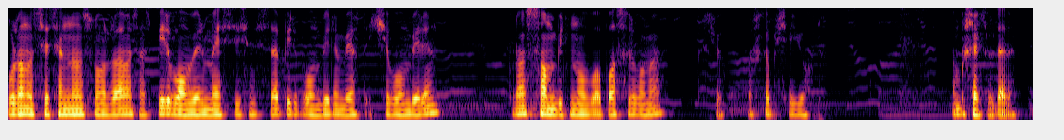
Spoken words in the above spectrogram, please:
Buradan da seçəndən sonra məsələn 1 von vermək istəyirsinizsə 1 von verin və ya 2 von verin. Buradan Summit Nova basırıq ona. Yox, başqa bir şey yoxdur. Yəni, bu şəkildədir.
